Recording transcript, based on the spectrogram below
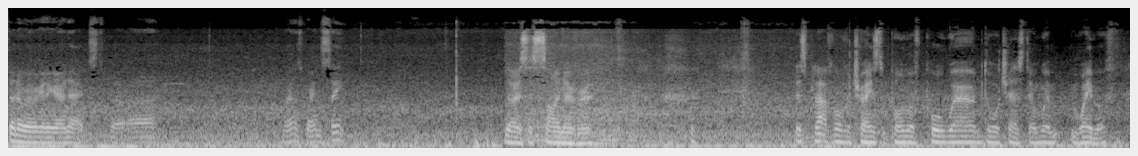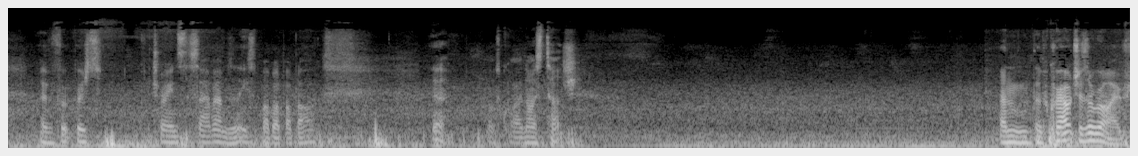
Don't know where we're going to go next, but uh, well, let's wait and see. There's a sign over it. this platform for trains to Bournemouth, Poole, Wareham, Dorchester, and Wim- Weymouth. Over footbridge for trains to Southampton, East, blah blah blah blah. Yeah, that was quite a nice touch. And the crouch has arrived.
